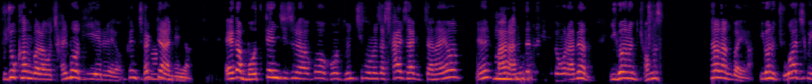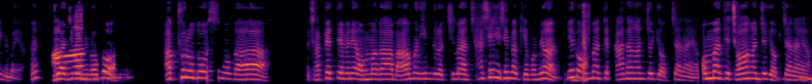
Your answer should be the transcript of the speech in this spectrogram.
부족한 거라고 잘못 이해를 해요. 그건 절대 아. 아니에요. 애가 못된 짓을 하고 그 눈치 보면서 살살 있잖아요. 음. 말안 듣는 행동을 하면 이거는 경 산한 거예요. 이거는 좋아지고 있는 거예요. 어? 좋아지고 아. 있는 거고 앞으로도 승호가 자폐 때문에 엄마가 마음은 힘들었지만 자세히 생각해 보면 얘가 엄마한테 반항한 적이 없잖아요. 엄마한테 저항한 적이 없잖아요.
